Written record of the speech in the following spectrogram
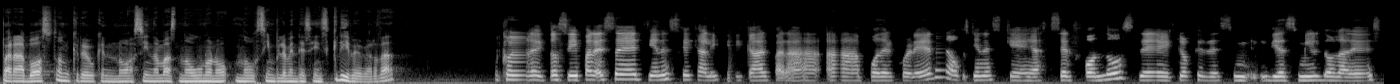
Para Boston creo que no así nomás, no uno no, no simplemente se inscribe, ¿verdad? Correcto, sí, parece tienes que calificar para poder correr o tienes que hacer fondos de creo que de 10 mil dólares,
